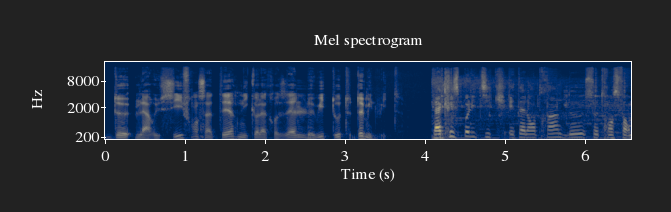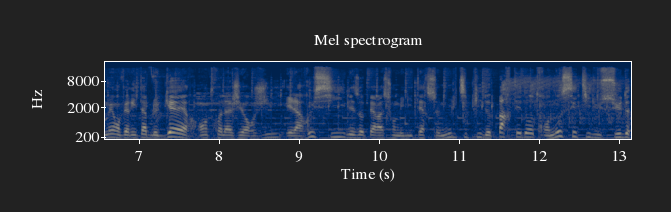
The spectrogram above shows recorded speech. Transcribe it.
de la Russie, France Inter, Nicolas Creusel, le 8 août 2008. La crise politique est-elle en train de se transformer en véritable guerre entre la Géorgie et la Russie? Les opérations militaires se multiplient de part et d'autre en Ossétie du Sud.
